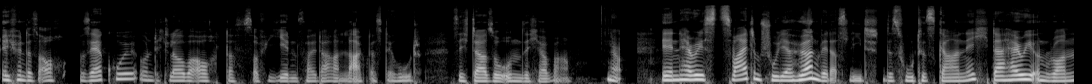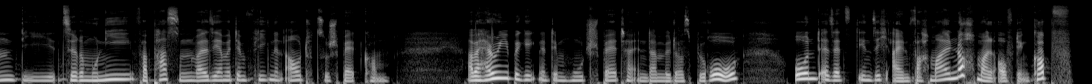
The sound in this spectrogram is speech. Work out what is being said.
Ich finde das auch sehr cool und ich glaube auch, dass es auf jeden Fall daran lag, dass der Hut sich da so unsicher war. Ja. In Harrys zweitem Schuljahr hören wir das Lied des Hutes gar nicht, da Harry und Ron die Zeremonie verpassen, weil sie ja mit dem fliegenden Auto zu spät kommen. Aber Harry begegnet dem Hut später in Dumbledores Büro und er setzt ihn sich einfach mal nochmal auf den Kopf,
